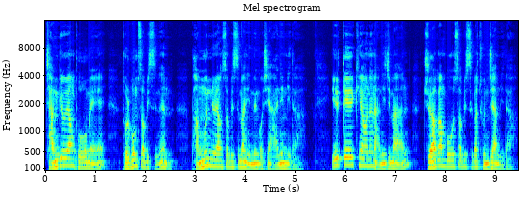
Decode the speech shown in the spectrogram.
장기 요양 보험의 돌봄 서비스는 방문 요양 서비스만 있는 것이 아닙니다. 1대1 케어는 아니지만 주야간 보호 서비스가 존재합니다.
